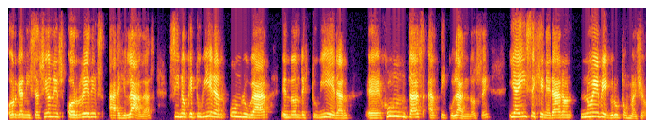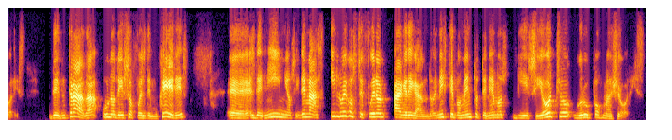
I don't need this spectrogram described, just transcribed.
organizaciones o redes aisladas, sino que tuvieran un lugar en donde estuvieran eh, juntas articulándose, y ahí se generaron nueve grupos mayores. De entrada, uno de esos fue el de mujeres, eh, el de niños y demás, y luego se fueron agregando. En este momento tenemos 18 grupos mayores.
